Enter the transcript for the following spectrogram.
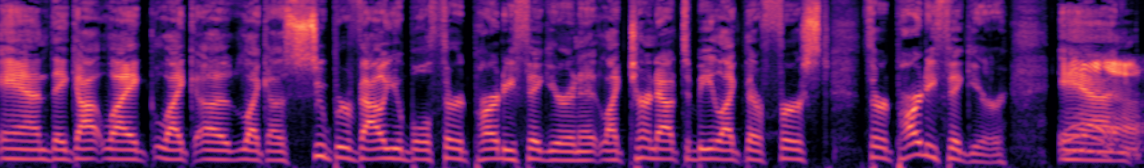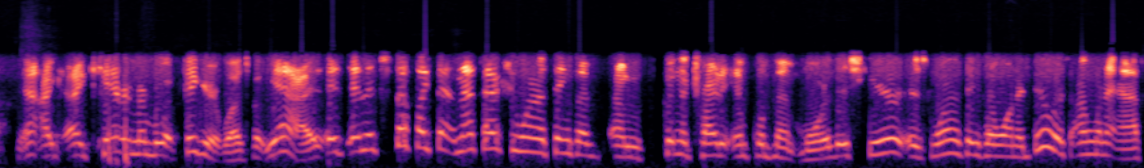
and they got like like a like a super valuable third party figure, and it like turned out to be like their first third party figure, and yeah, yeah I, I can't remember what figure it was, but yeah, it, and it's stuff like that. And that's actually one of the things I've, I'm going to try to implement more this year year is one of the things I want to do is I'm going to ask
